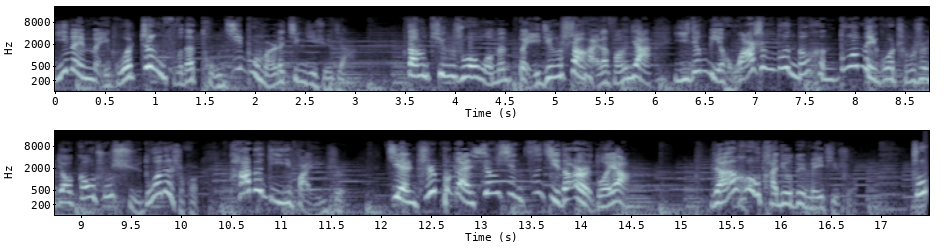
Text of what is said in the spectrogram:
一位美国政府的统计部门的经济学家，当听说我们北京、上海的房价已经比华盛顿等很多美国城市要高出许多的时候，他的第一反应是，简直不敢相信自己的耳朵呀。然后他就对媒体说：“中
